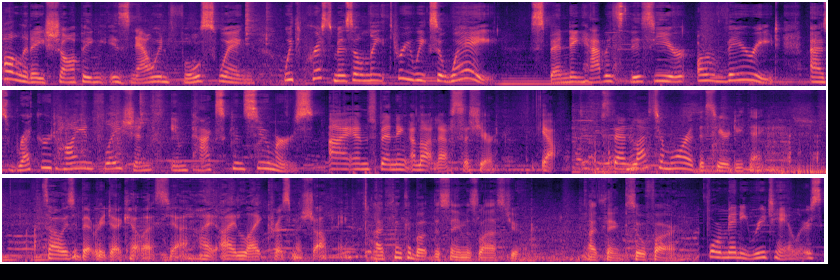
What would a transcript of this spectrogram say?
Holiday shopping is now in full swing, with Christmas only three weeks away. Spending habits this year are varied as record high inflation impacts consumers. I am spending a lot less this year. Yeah. Did you spend less or more this year, do you think? It's always a bit ridiculous, yeah. I, I like Christmas shopping. I think about the same as last year, I think, so far. For many retailers,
